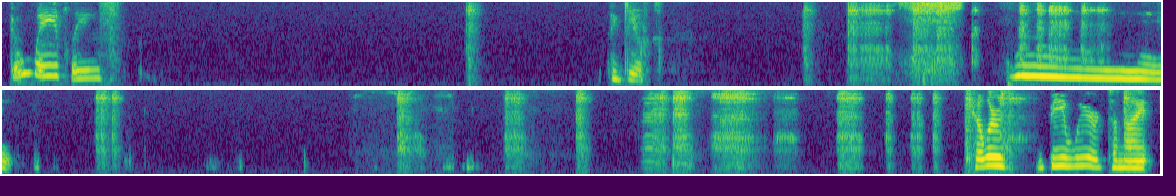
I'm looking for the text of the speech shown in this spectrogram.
Go away, please. Thank you. Hmm. Killers be weird tonight.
